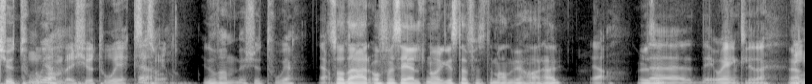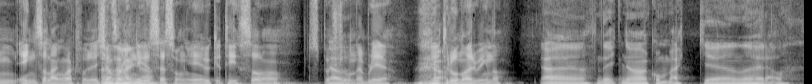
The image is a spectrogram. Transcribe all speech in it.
22, November 22 gikk sesongen. ja. I november 22, ja. ja. Så det er offisielt Norges tøffeste mann vi har her? ja. Det, det er jo egentlig det. Ja. Enn en så lenge, i hvert fall. Det kommer en lenge, ny ja. sesong i uke 10, så spørs Ja. om det blir ny tronarving da. Ja, ja, ja. Det er ikke noe comeback, eh, det hører jeg. da.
